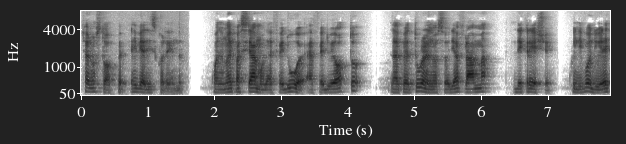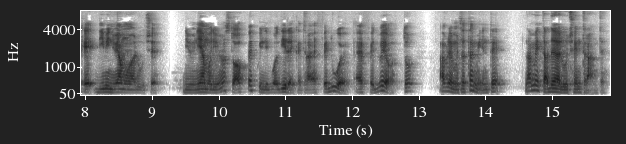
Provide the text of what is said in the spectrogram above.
c'è uno stop e via discorrendo. Quando noi passiamo da F2 a F2.8 l'apertura del nostro diaframma decresce, quindi vuol dire che diminuiamo la luce. Diminuiamo di uno stop e quindi vuol dire che tra F2 e F2.8 avremo esattamente la metà della luce entrante.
